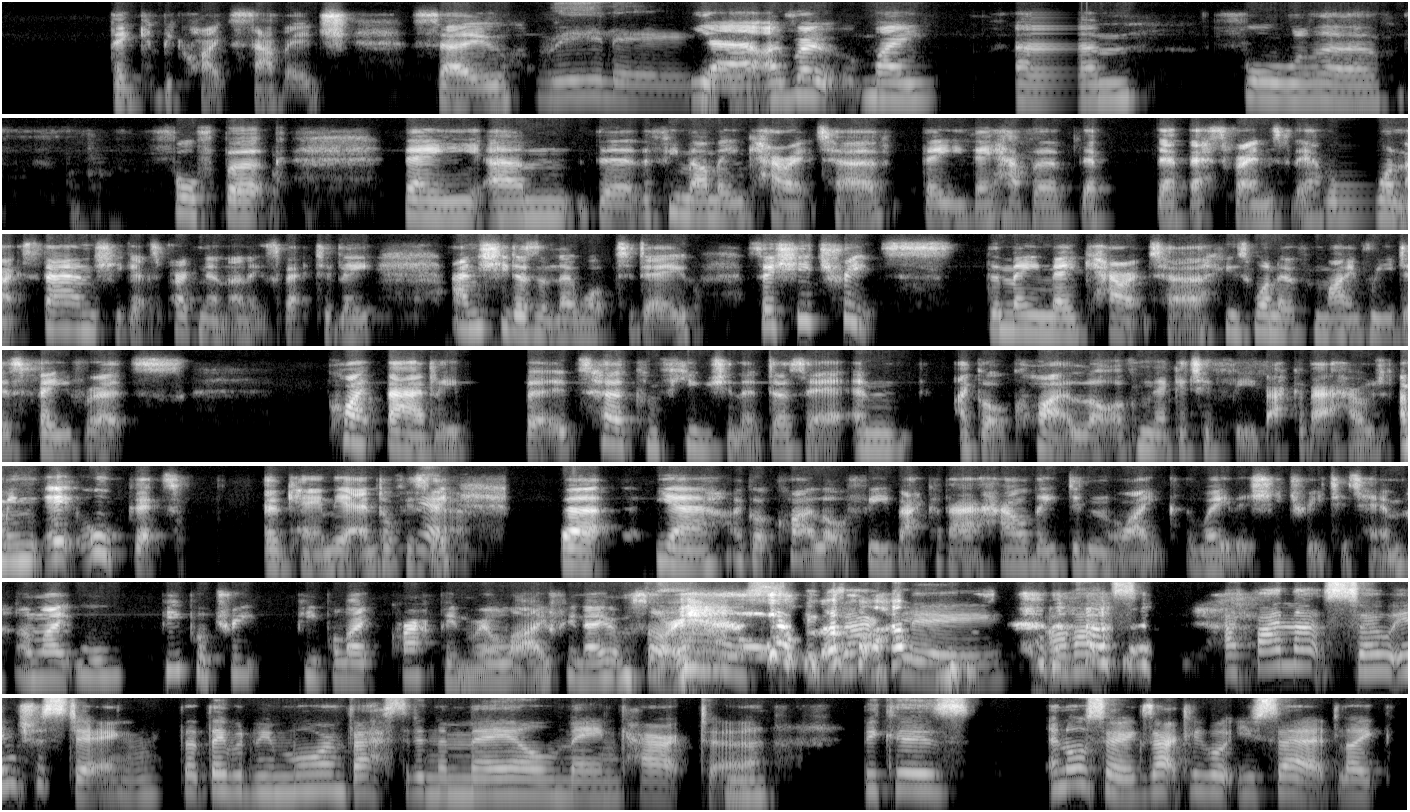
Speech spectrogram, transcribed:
they can be quite savage. So really, yeah, I wrote my um, for uh, fourth book. They um, the the female main character they they have a their, their best friends. They have a one night stand. She gets pregnant unexpectedly, and she doesn't know what to do. So she treats the main main character, who's one of my readers' favorites, quite badly but it's her confusion that does it and i got quite a lot of negative feedback about how i mean it all gets okay in the end obviously. Yeah. but yeah i got quite a lot of feedback about how they didn't like the way that she treated him. I'm like well people treat people like crap in real life you know? I'm sorry. Exactly. oh, that's i find that so interesting that they would be more invested in the male main character mm. because and also exactly what you said like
